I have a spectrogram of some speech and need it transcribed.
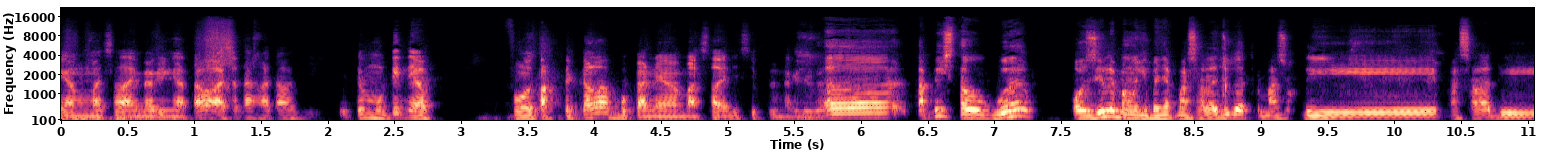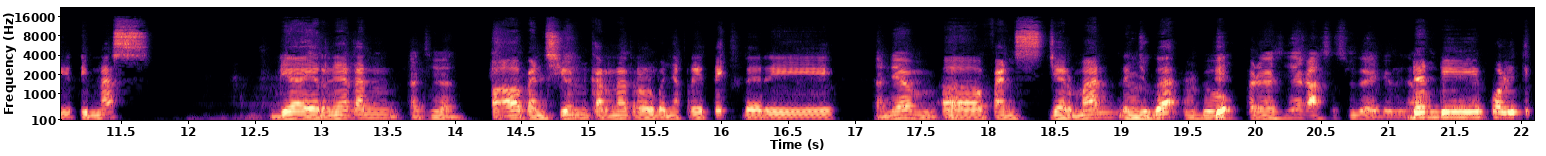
yang masalah Emery nggak tahu Arteta nggak tahu sih. Itu mungkin ya full taktikal lah bukannya masalah disipliner juga. Eh tapi setahu gue Ozil emang lagi banyak masalah juga termasuk di masalah di timnas. Dia akhirnya kan pensiun. Uh, pensiun karena terlalu banyak kritik dari dan dia uh, fans Jerman dan juga duduk dia- federasinya rasis juga ya dia bilang dan di politik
